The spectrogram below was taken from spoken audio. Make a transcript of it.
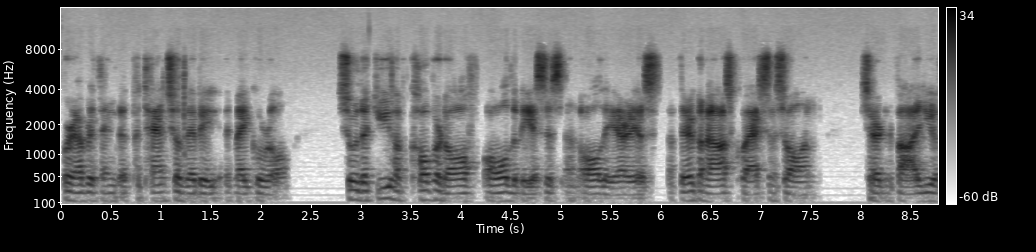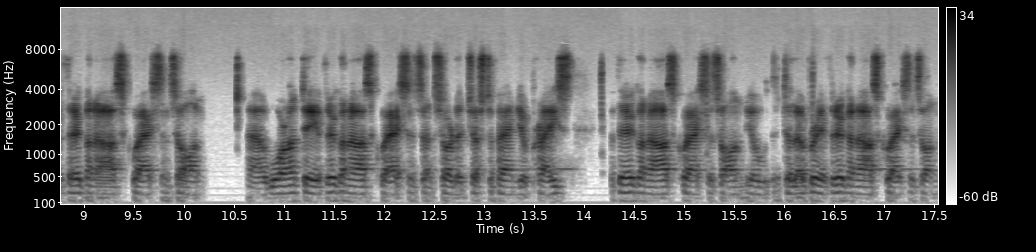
for everything that potential maybe it might go wrong so that you have covered off all the bases and all the areas if they're going to ask questions on certain value if they're going to ask questions on uh, warranty if they're going to ask questions on sort of justifying your price if they're going to ask questions on you know the delivery if they're going to ask questions on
